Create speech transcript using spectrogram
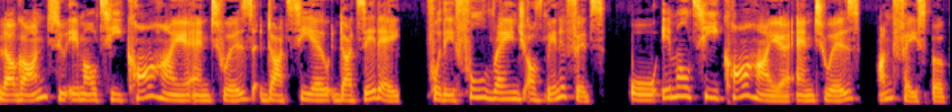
Log on to mltcarhireandtours.co.za for their full range of benefits or MLT Car Hire and Tours on Facebook.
